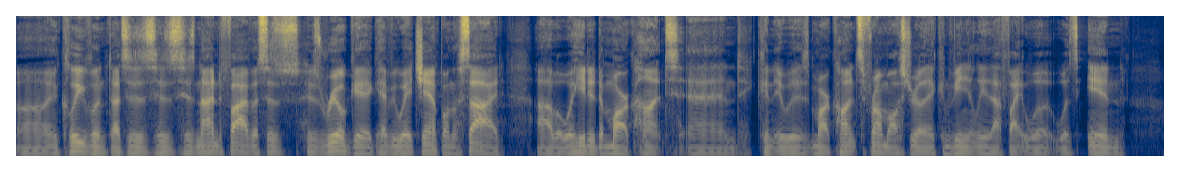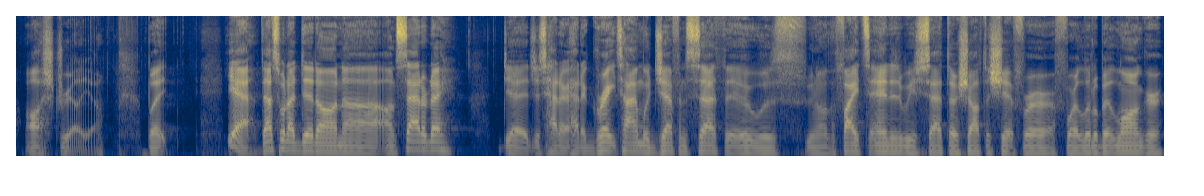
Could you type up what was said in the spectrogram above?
uh, in Cleveland. That's his, his his nine to five. That's his his real gig, heavyweight champ on the side. Uh, but what he did to Mark Hunt, and it was Mark Hunt's from Australia. Conveniently, that fight w- was in Australia. But yeah, that's what I did on uh, on Saturday yeah, just had a had a great time with Jeff and Seth. It was you know the fights ended. We sat there, shot the shit for for a little bit longer.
